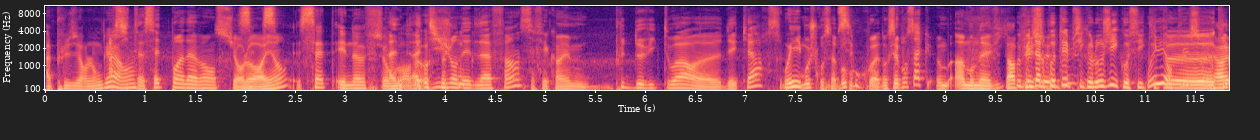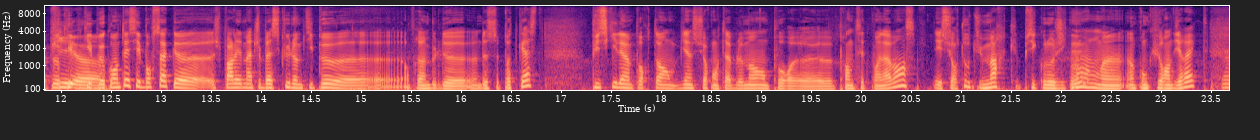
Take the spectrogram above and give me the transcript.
à, plusieurs longueurs. Ah, si hein. tu as 7 points d'avance sur Lorient, 7 et 9 sur à, Bordeaux. À 10 journées de la fin, ça fait quand même plus de deux victoires euh, d'écart. Oui, moi je trouve ça beaucoup. Quoi. Donc c'est pour ça que, à mon avis. En plus, tu as le côté psychologique aussi qui, oui, peut, plus, qui, peut, puis, qui, qui peut compter. C'est pour ça que je parlais de match bascule un petit peu euh, en préambule de, de ce podcast puisqu'il est important, bien sûr, comptablement pour euh, prendre 7 points d'avance, et surtout, tu marques psychologiquement mmh. un, un, concurrent direct. Ouais.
